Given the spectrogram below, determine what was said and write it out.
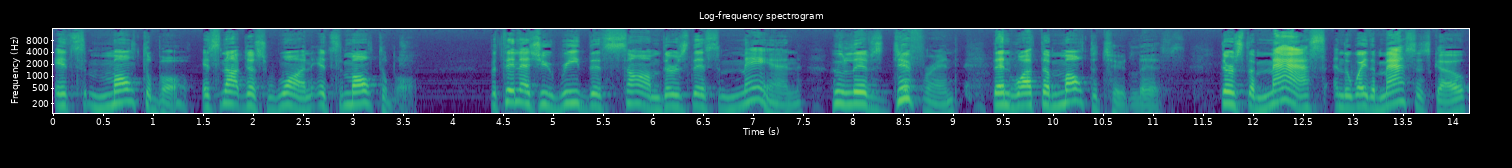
it's multiple. It's not just one, it's multiple. But then as you read this psalm, there's this man who lives different than what the multitude lives. There's the mass and the way the masses go,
